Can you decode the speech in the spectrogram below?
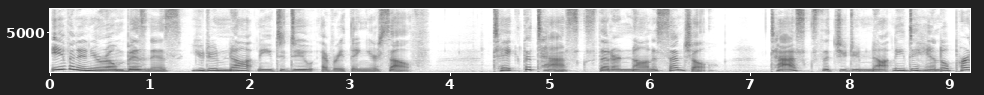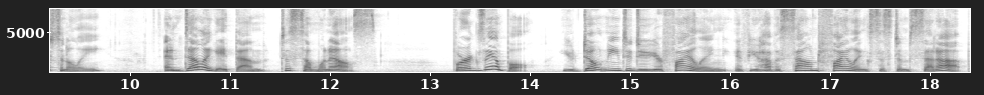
Even in your own business, you do not need to do everything yourself. Take the tasks that are non essential, tasks that you do not need to handle personally, and delegate them to someone else. For example, you don't need to do your filing if you have a sound filing system set up.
